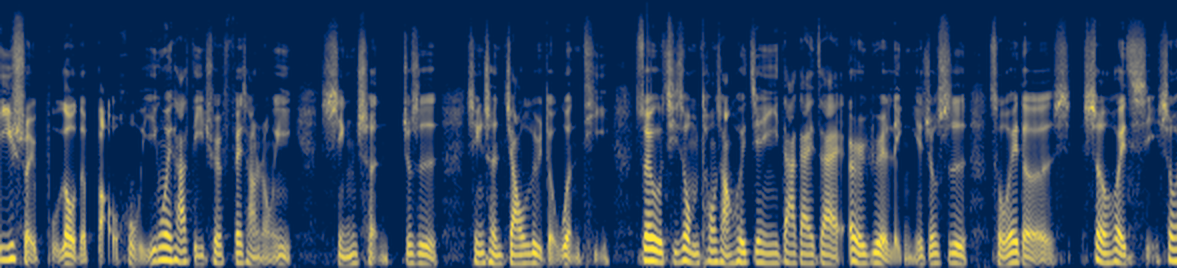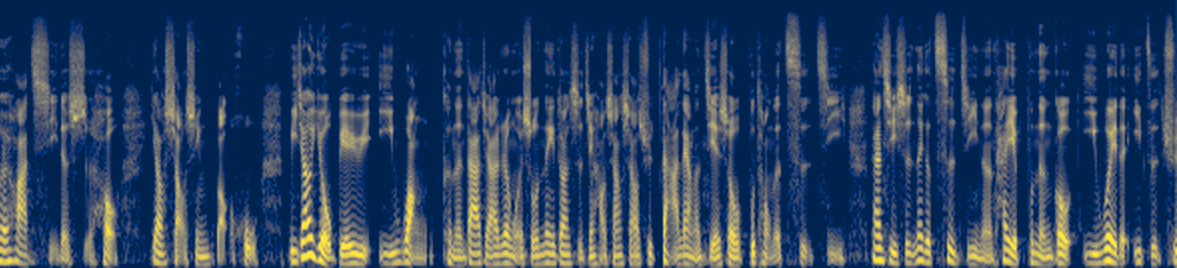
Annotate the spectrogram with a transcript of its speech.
滴水不漏的保护，因为它的确非常容易形成，就是形成焦虑的问题。所以，我其实我们通常会建议，大概在二月龄，也就是所谓的社会期、社会化期的时候，要小心保护。比较有别于以往，可能大家认为说那段时间好像是要去大量的接受不同的刺激，但其实那个刺激呢，它也不能够一味的一直去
